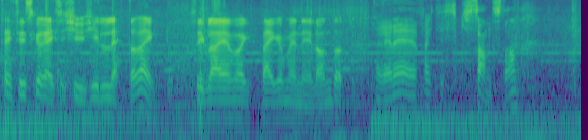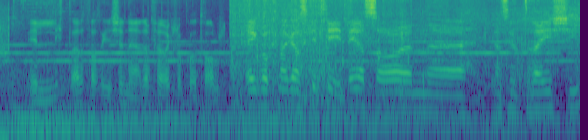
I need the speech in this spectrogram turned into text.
Tenkte jeg skulle reise 20 kilo lettere, jeg. Så jeg la igjen bagen min i London. Her er det faktisk sandstrand. Jeg er litt redd for at jeg ikke er nede før klokka tolv. Jeg våkna ganske tidlig og så en eh, ganske drøy sky.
